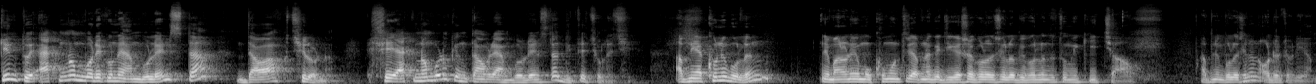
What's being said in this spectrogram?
কিন্তু এক নম্বরে কোনো অ্যাম্বুলেন্সটা দেওয়া ছিল না। সেই এক নম্বরও কিন্তু আমরা অ্যাম্বুলেন্সটা দিতে চলেছি। আপনি এখনই বললেন যে মাননীয় মুখ্যমন্ত্রী আপনাকে জিজ্ঞাসা করেছিল বিমলেন্দু তুমি কি চাও? আপনি বলেছিলেন অডিটোরিয়াম।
